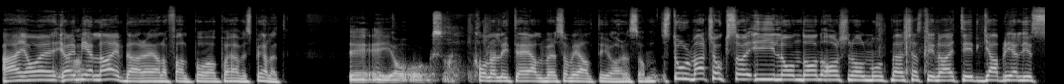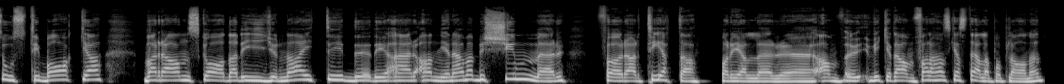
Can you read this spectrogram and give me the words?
Ja, jag, är, jag är med live där i alla fall på, på överspelet. Det är jag också. Kolla lite elver som vi alltid gör. Så. Stor match också i London. Arsenal mot Manchester United. Gabriel Jesus tillbaka. Varann skadad i United. Det är angenäma bekymmer för Arteta vad det gäller eh, vilket anfall han ska ställa på planen.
